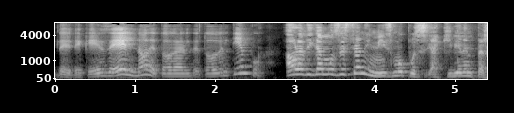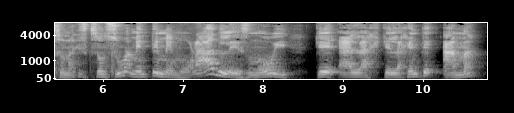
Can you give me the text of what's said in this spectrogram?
de, de, que es de él, ¿no? De todo, de todo el tiempo. Ahora, digamos, este animismo, pues aquí vienen personajes que son sumamente memorables, ¿no? Y que a la, que la gente ama.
